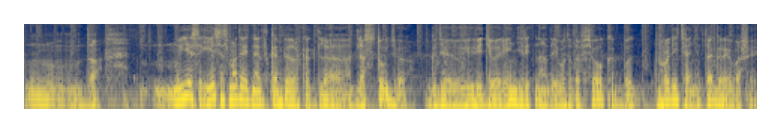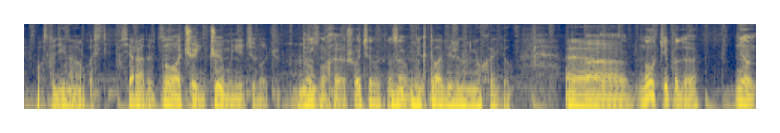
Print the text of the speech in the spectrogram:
Да. Ну, если, если смотреть на этот компьютер как для, для студио, где видео рендерить надо, и вот это все, как бы вроде тянет, да, Грей, в вашей студийной области? Все радуются. Ну, а что ему не тянуть? Должно Ник, хорошо тянуть, на самом деле. Никто обиженным не уходил. А, ну, типа, да. Не,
